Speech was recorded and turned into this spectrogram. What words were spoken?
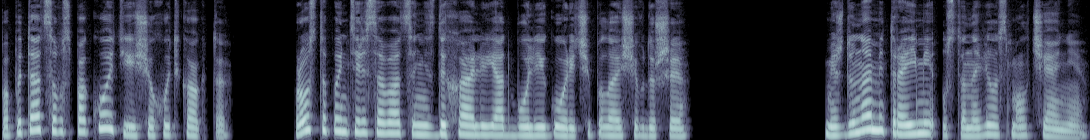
Попытаться успокоить еще хоть как-то. Просто поинтересоваться, не сдыхаю ли я от боли и горечи, пылающей в душе. Между нами троими установилось молчание.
